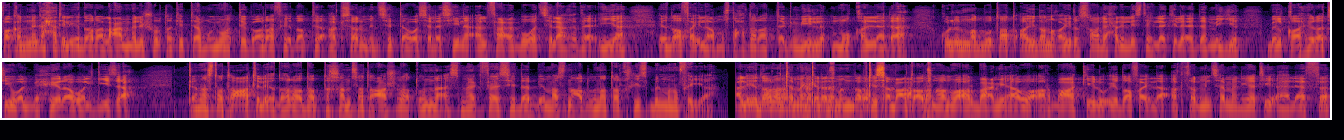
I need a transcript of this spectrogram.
فقد نجحت الإدارة العامة لشرطة التموين والتجارة في ضبط أكثر من 36 ألف عبوة سلع غذائية إضافة إلى مستحضرات تجميل مقلدة. كل المضبوطات أيضا غير صالحة للاستهلاك الآدمي بالقاهرة والبحيرة والجيزة. كما استطاعت الإدارة ضبط 15 طن أسماك فاسدة بمصنع دون ترخيص بالمنوفية. الإدارة تمكنت من ضبط سبعة أطنان و404 كيلو إضافة إلى أكثر من 8000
